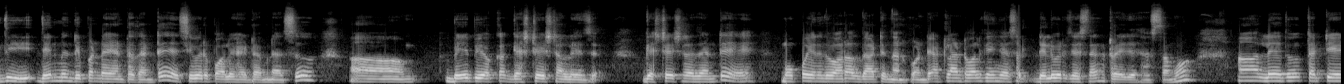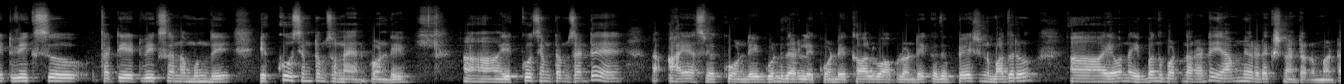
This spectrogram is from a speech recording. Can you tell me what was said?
ఇది దేని మీద డిపెండ్ అయ్యి ఉంటుంది అంటే సివియర్ పాలిహైడ్రామినాస్ బేబీ యొక్క గెస్టేషనల్ ఏజ్ గెస్టేషన్ ఏదంటే ముప్పై ఎనిమిది వారాలు దాటింది అనుకోండి. అట్లాంటి వాళ్ళకి ఏం చేస్తారు? డెలివరీ చేసేదానికి ట్రై చేసేస్తాము. లేదు thirty eight weeks thirty eight weeks అన్న ముందే ఎక్కువ సిమ్టమ్స్ ఉన్నాయనుకోండి. ఎక్కువ సిమ్టమ్స్ అంటే ఆయాసం ఎక్కువ ఉండి గుండె దడలు ఎక్కువ ఉండి కాలు వాపులు ఉండి కొద్దిగా పేషెంట్ మదరు ఏమన్నా ఇబ్బంది పడుతున్నారంటే యామ్నియో రిడక్షన్ అంటారు అనమాట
